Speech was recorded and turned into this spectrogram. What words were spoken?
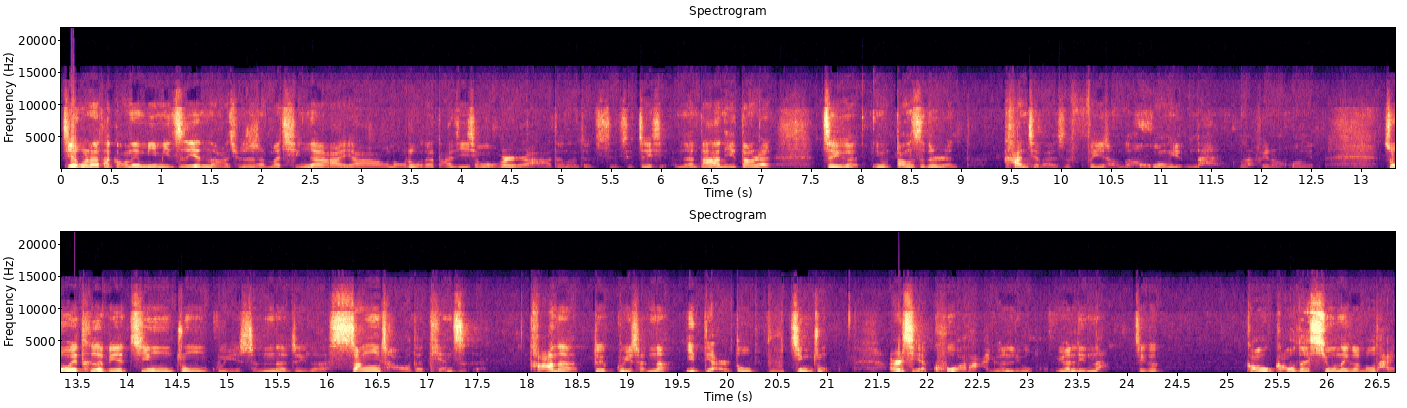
结果呢，他搞那个靡靡之音呐，全是什么情啊、爱呀，搂着我的妲己小宝贝儿啊，等等，这这这这些。那那你当然，这个因为当时的人看起来是非常的荒淫的，啊，非常荒淫。作为特别敬重鬼神的这个商朝的天子，他呢对鬼神呢一点儿都不敬重，而且扩大园流园林呐，这个。高高的修那个楼台，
